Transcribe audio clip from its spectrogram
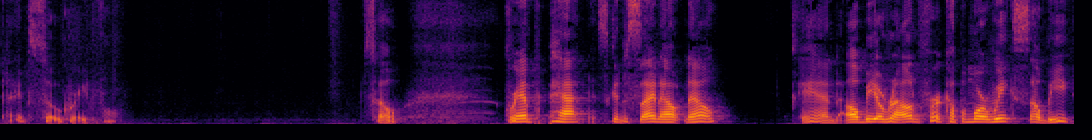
And I'm so grateful. So, Grandpa Pat is going to sign out now, and I'll be around for a couple more weeks. I'll be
